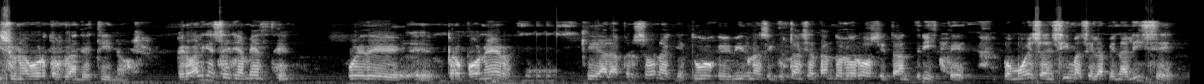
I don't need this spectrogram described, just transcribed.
hizo un aborto clandestino. Pero alguien seriamente puede eh, proponer que a la persona que tuvo que vivir una circunstancia tan dolorosa y tan triste como esa encima se la penalice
